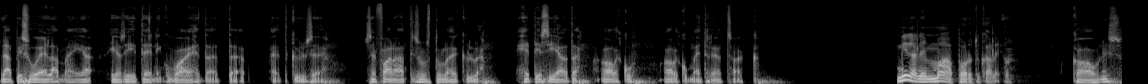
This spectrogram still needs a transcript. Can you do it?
läpi sun elämän ja, ja siitä ei niin kuin vaiheta, että, että kyllä se, se fanaattisuus tulee kyllä heti sieltä alku, alkumetreiltä saakka. Millainen maa Portugali on? Kaunis,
